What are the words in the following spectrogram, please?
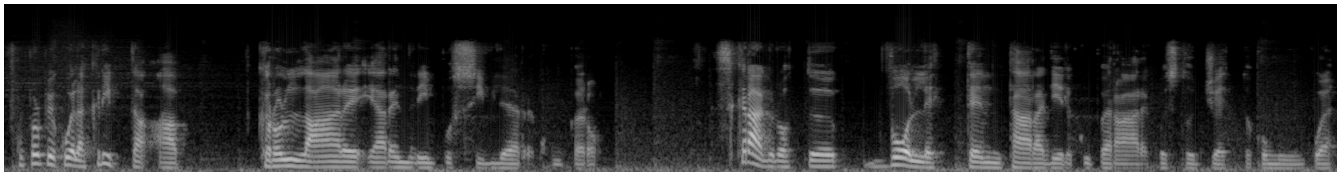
fu proprio quella cripta a crollare e a rendere impossibile il recupero. Skragroth volle tentare di recuperare questo oggetto comunque,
